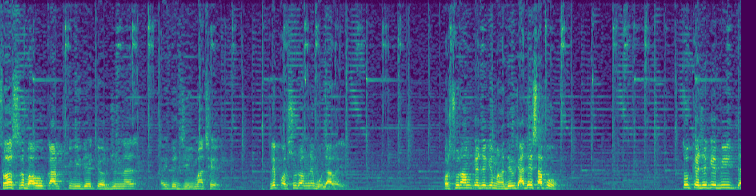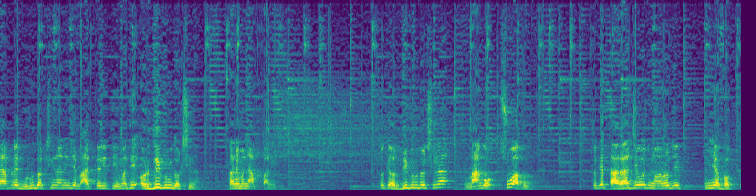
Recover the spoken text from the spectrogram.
સહસ્ર બાહુ કાર્તિક વિધે કે અર્જુનના રીતે જેલમાં છે. એટલે પરશુરામને બોલાવે છે. પરશુરામ કહે છે કે મહાદેવજી આદેશ આપો. તો કહે છે કે ભાઈ આપણે ગુરુ દક્ષિણાની જે વાત કરી એમાંથી અડધી ગુરુ દક્ષિણા તારે મને આપવાની છે. તો કે અડધી ગુરુ દક્ષિણા, માંગો, શું આપું? તો કે તારા જેવો જ મારો જે પ્રિય ભક્ત,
